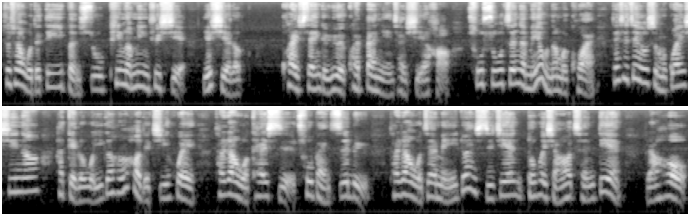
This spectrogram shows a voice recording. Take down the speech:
就算我的第一本书拼了命去写，也写了快三个月，快半年才写好。出书真的没有那么快，但是这有什么关系呢？他给了我一个很好的机会，他让我开始出版之旅，他让我在每一段时间都会想要沉淀，然后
